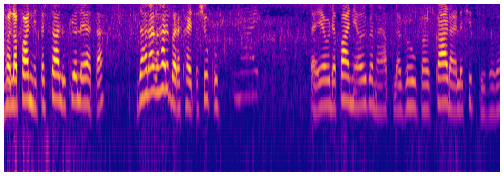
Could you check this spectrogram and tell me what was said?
गव्हाला पाणी तर चालू केलंय आता. झाला का हरभरा खायचा शिकू? एवढ्या पाण्यावर का नाही आपला गहू काढायला शिकतोय बघा.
